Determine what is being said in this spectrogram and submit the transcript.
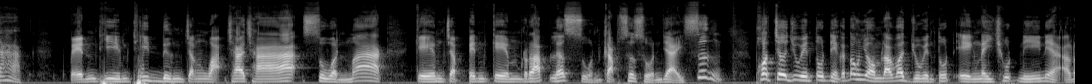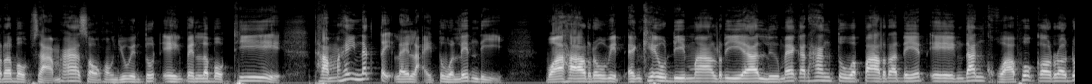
ยาก เป็นทีมที่ดึงจังหวะช้าๆ ส่วนมาก เกมจะเป็นเกมรับและสวนกลับซะส่วนใหญ่ ซึ่งพอเจอยูเวนตุสเนี่ยก็ต้องยอมรับว่ายูเวนตุสเองในชุดนี้เนี่ยระบบ 3-5-2 ของยูเวนตุสเองเป็นระบบที่ทำให้นักเตะหลาย ๆ ตัวเล่นดี วาฮาโรวิดแองเคลดีมาเรีย หรือแม้กระทั่งตัวปาราเดสเอง ด้านขวาพวกกอรโด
